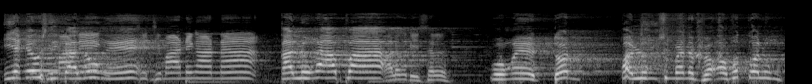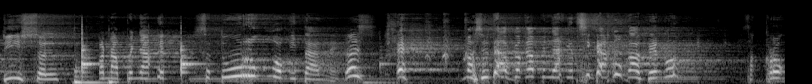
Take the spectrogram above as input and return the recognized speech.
Iya ke us dikalungi. Si Cimaning anak. Kalungnya apa? Kalung diesel. Wong edan. Kalung semene bae awet kalung diesel. Kena penyakit seturuk kok kita nih. Terus Eh, maksudnya apakah penyakit sikaku kabeh kok? sekruk.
